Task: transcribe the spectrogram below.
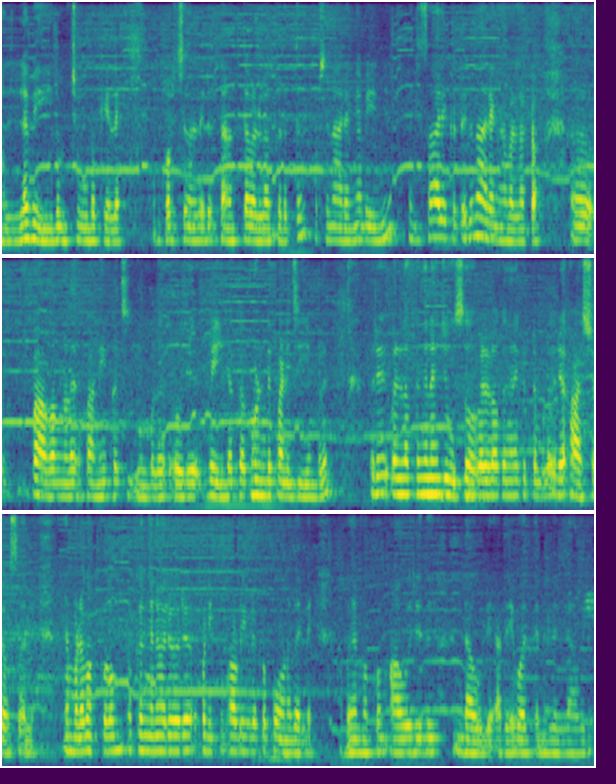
നല്ല വെയിലും ചൂടൊക്കെ അല്ലേ? അപ്പോൾ കുറച്ച് നല്ലൊരു തണുത്ത വെള്ളമൊക്കെ എടുത്ത് കുറച്ച് നാരങ്ങ പിഴിഞ്ഞ് പഞ്ചസാരയൊക്കെ ഇട്ടൊരു നാരങ്ങ വെള്ളം കേട്ടോ. പാവങ്ങൾ പണിയൊക്കെ ചെയ്യുമ്പോൾ ഒരു വെയിലൊക്കെ കൊണ്ട് പണി ചെയ്യുമ്പോൾ ഒരു വെള്ളമൊക്കെ ഇങ്ങനെ ജ്യൂസോ വെള്ളമൊക്കെ ഇങ്ങനെ കിട്ടുമ്പോൾ ഒരു ആശ്വാസമല്ലേ നമ്മുടെ മക്കളും ഒക്കെ ഇങ്ങനെ ഓരോരോ പണിക്കും അവിടെ ഇവിടെയൊക്കെ പോണതല്ലേ? അപ്പോൾ നമുക്കും ആ ഒരു ഇത് ഉണ്ടാവില്ലേ അതേപോലെ തന്നെ എല്ലാവരും.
